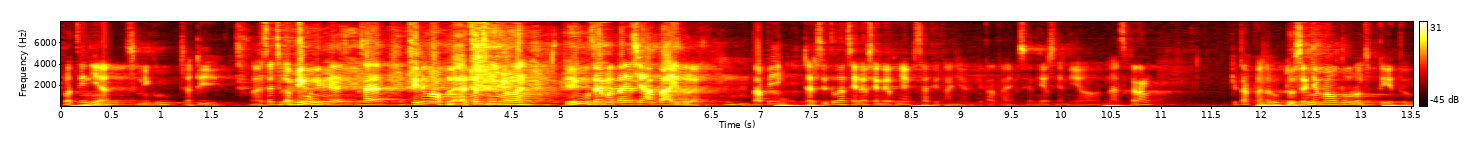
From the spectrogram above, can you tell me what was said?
buat ini ya seminggu jadi. Nah saya juga bingung ini ya saya sini mau belajar sini malah bingung saya mau tanya siapa gitu lah. Tapi dari situ kan senior seniornya bisa ditanya kita tanya senior senior. Nah sekarang kita baru dosennya mau turun seperti itu.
